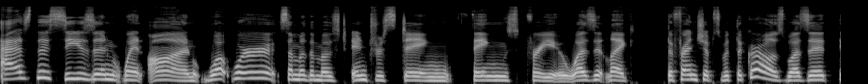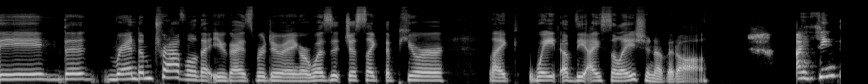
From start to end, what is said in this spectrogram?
as the season went on, what were some of the most interesting things for you? Was it like the friendships with the girls? Was it the the random travel that you guys were doing, or was it just like the pure like weight of the isolation of it all? I think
